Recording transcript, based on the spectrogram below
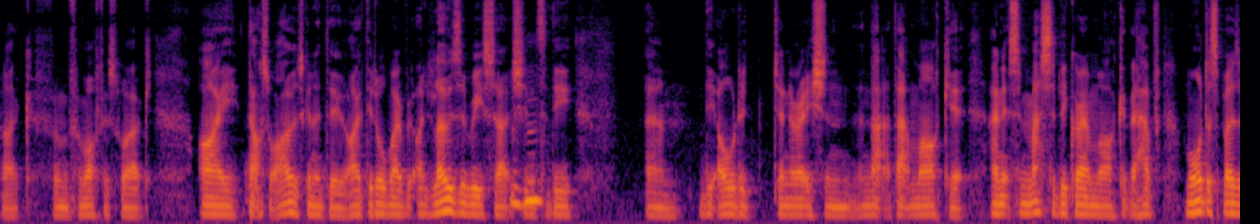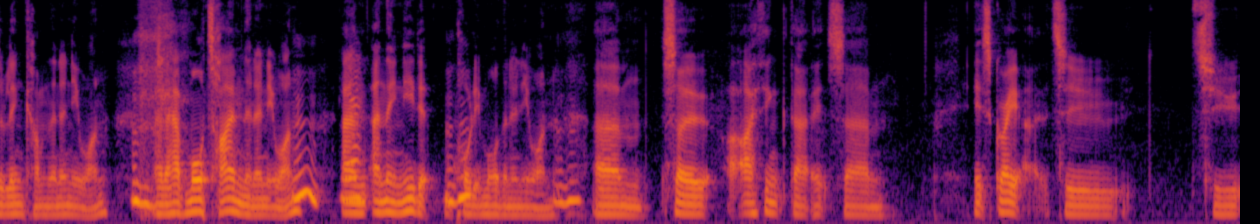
like from from office work, I that's what I was going to do. I did all my I loads of research into the um, the older generation and that that market, and it's a massively growing market. They have more disposable income than anyone, and they have more time than anyone, and and they need it probably more than anyone. Um, so I think that it's. Um, it's great to to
